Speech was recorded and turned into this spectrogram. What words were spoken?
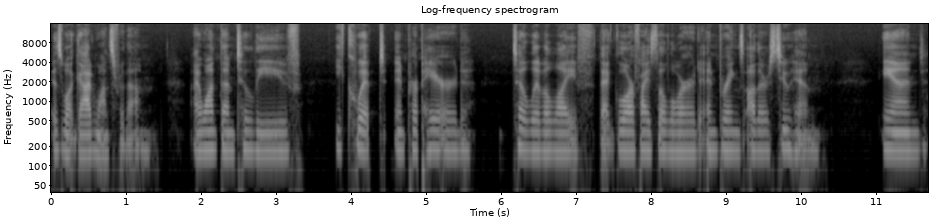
is what God wants for them. I want them to leave equipped and prepared to live a life that glorifies the Lord and brings others to Him. And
